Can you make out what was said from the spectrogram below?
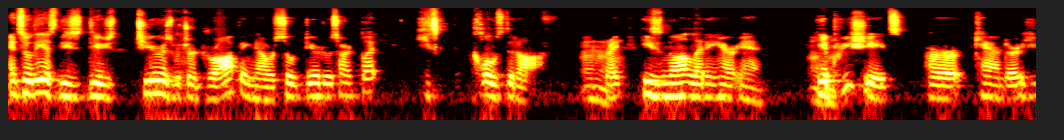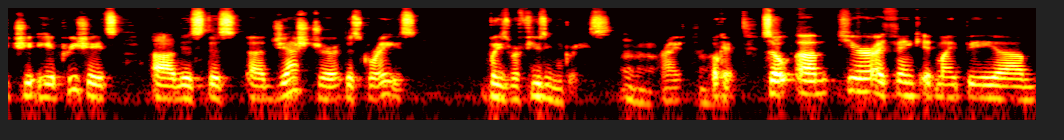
And so yes, these these tears which are dropping now are so dear to his heart, but he's closed it off. Mhm. Right? He's not letting her in. He Mhm. appreciates her candor. He she, he appreciates uh, this this uh, gesture, this grace, but he's refusing the grace. Mhm. Right? Okay. So um, here, I think it might be um,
